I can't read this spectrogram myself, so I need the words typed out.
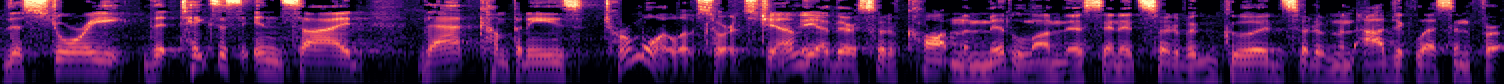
the story that takes us inside that company's turmoil of sorts, Jim. Yeah, they're sort of caught in the middle on this, and it's sort of a good sort of an object lesson for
